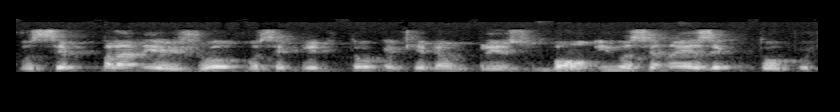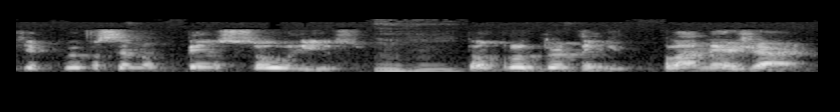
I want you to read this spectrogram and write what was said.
você planejou, você acreditou que aquele é um preço bom e você não executou. Por quê? Porque você não pensou nisso. Uhum. Então o produtor tem que planejar.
